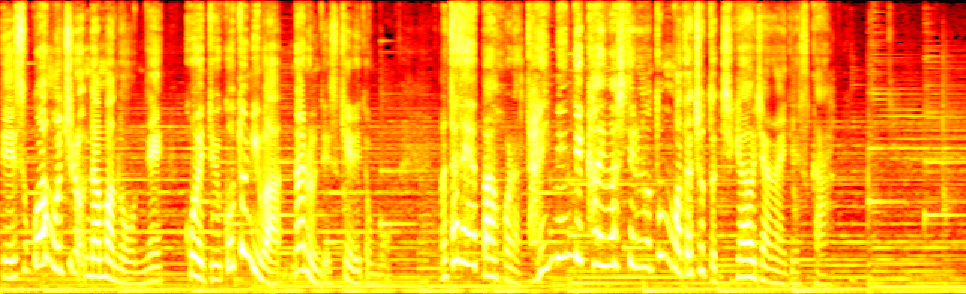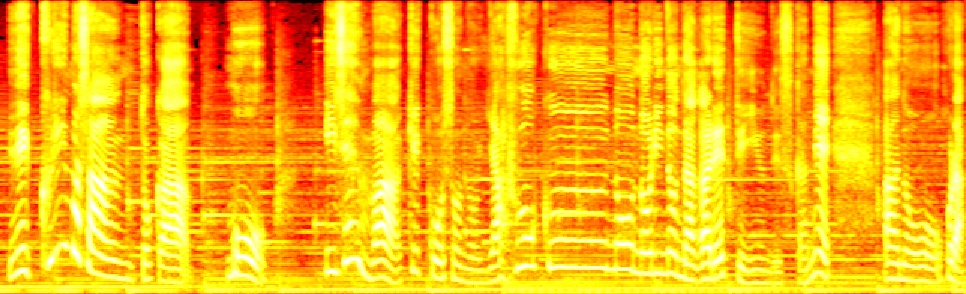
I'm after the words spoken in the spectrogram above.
てそこはもちろん生のね声ということにはなるんですけれども、まあただやっぱほら対面で会話してるのともまたちょっと違うじゃないですか。でクリーマさんとかも以前は結構そのヤフオクのノリの流れっていうんですかね。あのほら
